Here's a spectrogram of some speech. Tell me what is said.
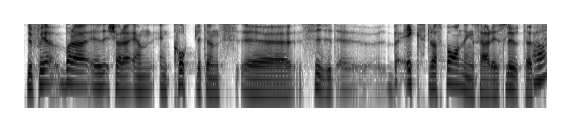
Du får jag bara eh, köra en, en kort liten eh, sid, eh, extra spaning så här i slutet. Ja.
